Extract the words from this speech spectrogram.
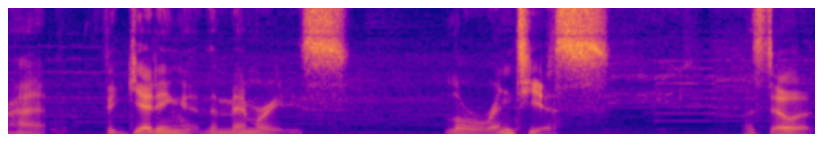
All right. Forgetting the memories. Laurentius. Let's do it.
